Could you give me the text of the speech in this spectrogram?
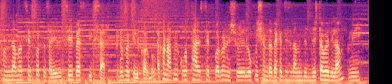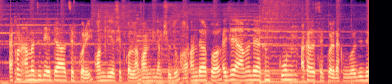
এখন যদি আমরা সেভ করতে চাই সেভ অ্যাজ পিকচার এটার উপর ক্লিক করব। এখন আপনি কোথায় সেভ করবেন সেই লোকেশনটা দেখা যাচ্ছে আমি ডিস্টার্বে দিলাম। আমি এখন আমরা যদি এটা সেভ করি অন দিয়ে সেভ করলাম অন দিলাম শুধু। অন দেওয়ার পর, এই যে আমাদের এখন কোন আকারে সেভ করে দেখাবো? যদি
